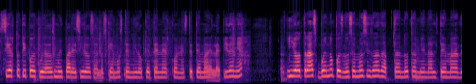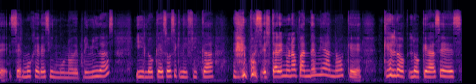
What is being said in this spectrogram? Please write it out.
cierto tipo de cuidados muy parecidos a los que hemos tenido que tener con este tema de la epidemia y otras, bueno, pues nos hemos ido adaptando también al tema de ser mujeres inmunodeprimidas y lo que eso significa, pues estar en una pandemia, ¿no? Que, que lo, lo que hace es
